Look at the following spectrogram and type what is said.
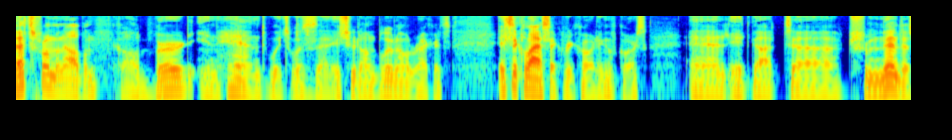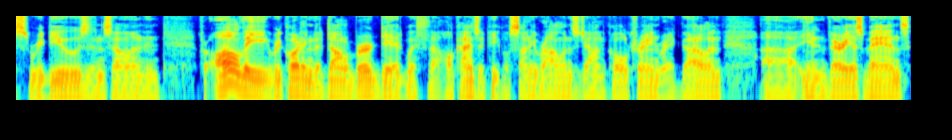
That's from an album called Byrd in Hand, which was uh, issued on Blue Note Records. It's a classic recording, of course, and it got uh, tremendous reviews and so on. And for all the recording that Donald Byrd did with uh, all kinds of people, Sonny Rollins, John Coltrane, Red Garland, uh, in various bands,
